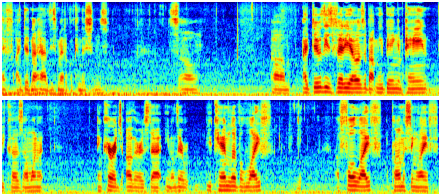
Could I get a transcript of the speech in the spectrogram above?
if I did not have these medical conditions. So, um, I do these videos about me being in pain because I want to encourage others that you know there you can live a life a full life a promising life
